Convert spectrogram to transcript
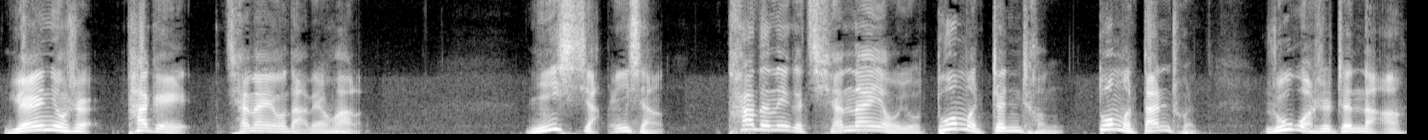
原因就是他给前男友打电话了。你想一想，她的那个前男友有多么真诚，多么单纯。如果是真的啊，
